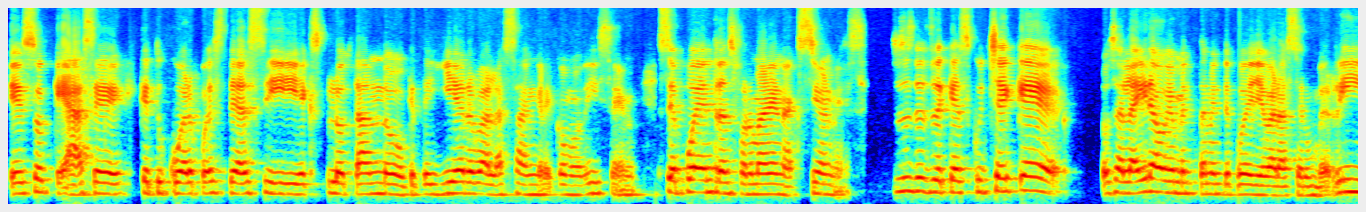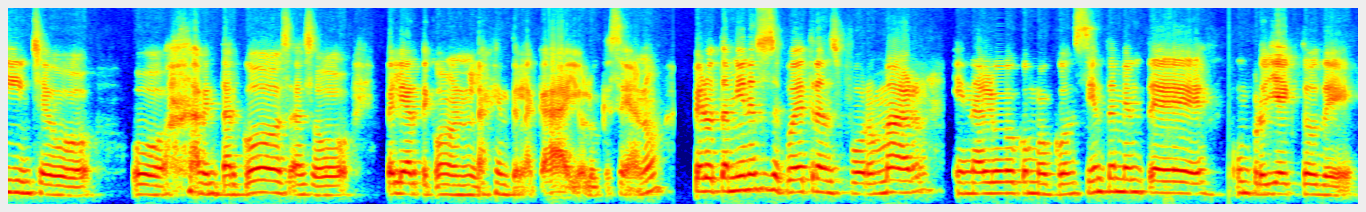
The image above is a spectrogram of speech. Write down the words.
eso que hace que tu cuerpo esté así explotando que te hierva la sangre, como dicen, se pueden transformar en acciones. Entonces, desde que escuché que, o sea, la ira obviamente también te puede llevar a hacer un berrinche o, o aventar cosas o pelearte con la gente en la calle o lo que sea, ¿no? Pero también eso se puede transformar en algo como conscientemente un proyecto de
